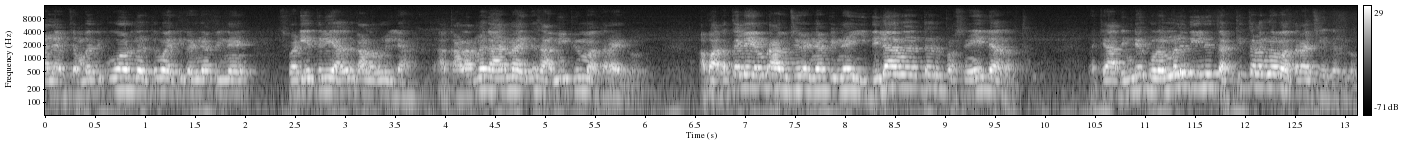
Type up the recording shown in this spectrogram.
അല്ല ചെമ്പത്തിപ്പൂ അവിടെ നിർത്തി മാറ്റി കഴിഞ്ഞാൽ പിന്നെ പടിയത്തിൽ യാതൊരു കളറും ഇല്ല. ആ കളറിന് കാരണം അതിന്റെ സാമീപ്യം മാത്രമായിരുന്നു. അപ്പൊ അതൊക്കെ ലയം പ്രാപിച്ചു കഴിഞ്ഞാൽ പിന്നെ ഇതിലങ്ങനത്തെ ഒരു പ്രശ്നമില്ല എന്നർത്ഥം മറ്റേ അതിന്റെ ഗുണങ്ങൾ ഇതിൽ തട്ടിത്തിളങ്ങുക മാത്രമേ ചെയ്തിട്ടുള്ളൂ.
